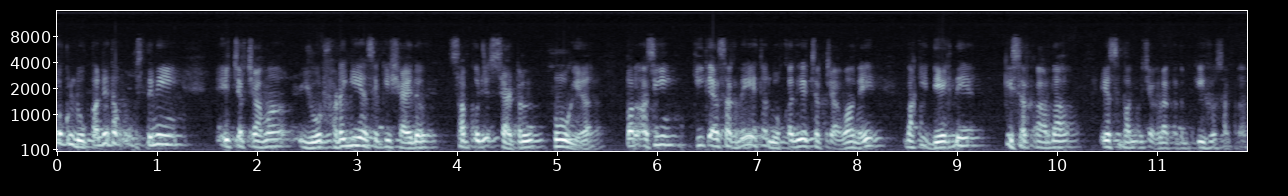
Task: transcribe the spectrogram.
ਸੋ ਲੋਕਾਂ ਨੇ ਤਾਂ ਉਸ ਦਿਨ ਹੀ ਇਹ ਚਰਚਾਵਾਂ ਜ਼ੋਰ ਫੜ ਗਈਆਂ ਸੀ ਕਿ ਸ਼ਾਇਦ ਸਭ ਕੁਝ ਸੈਟਲ ਹੋ ਗਿਆ। ਪਰ ਅਸੀਂ ਕੀ ਕਹਿ ਸਕਦੇ ਇਹ ਤਾਂ ਲੋਕਾਂ ਦੀਆਂ ਚਰਚਾਵਾਂ ਨੇ। ਬਾਕੀ ਦੇਖਦੇ ਹਾਂ ਕਿ ਸਰਕਾਰ ਦਾ ਇਸ ਸੰਬੰਧ ਵਿੱਚ ਅਗਲਾ ਕਦਮ ਕੀ ਹੋ ਸਕਦਾ।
